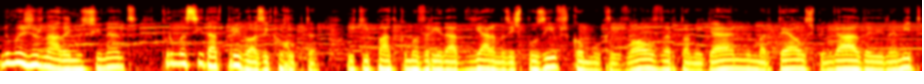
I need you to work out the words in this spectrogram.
numa jornada emocionante por uma cidade perigosa e corrupta, equipado com uma variedade de armas e explosivos como revólver, Tommy Gun, martelo, espingarda e dinamite,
